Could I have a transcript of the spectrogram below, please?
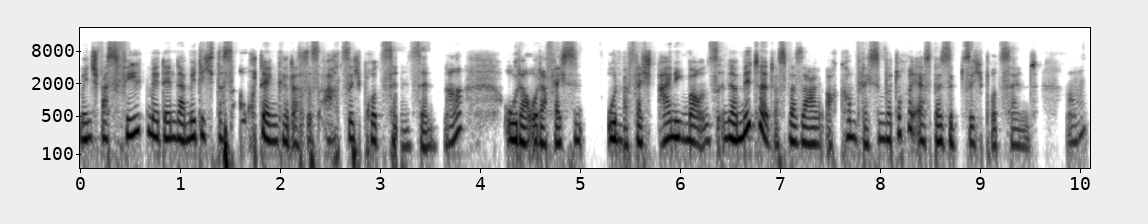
Mensch, was fehlt mir denn, damit ich das auch denke, dass es 80 Prozent sind? Ne? Oder, oder vielleicht sind, oder vielleicht einigen wir uns in der Mitte, dass wir sagen, ach komm, vielleicht sind wir doch erst bei 70 Prozent. Ne?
